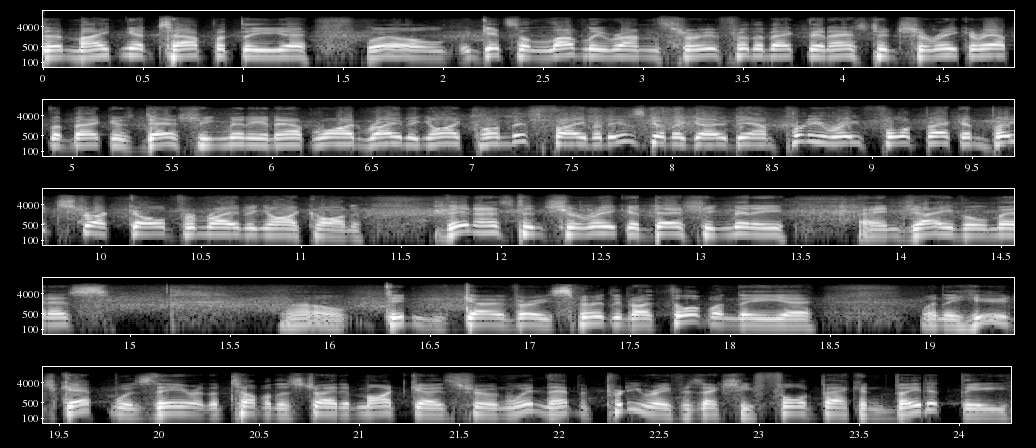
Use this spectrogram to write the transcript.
uh, making it tough but the uh, well gets a lovely run through for the back. Then Aston Sharika out the back is Dashing and out wide. Raving Icon this favourite is going to go down. Pretty Reef fought back and beat struck gold from Raving Icon. Then Aston Sharika Dashing Mini, and Jabil Menace well, didn't go very smoothly, but I thought when the uh, when the huge gap was there at the top of the straight, it might go through and win that. But Pretty Reef has actually fought back and beat it. The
